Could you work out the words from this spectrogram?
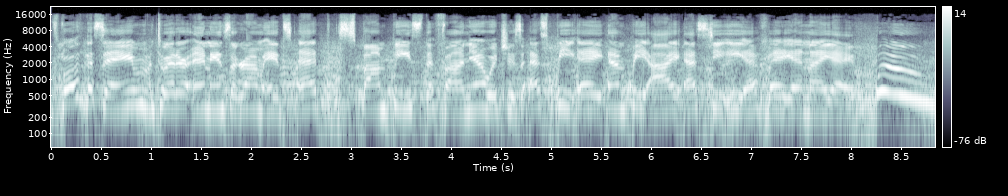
it's both the same, Twitter and Instagram. It's at Spampi Stefania, which is S P A M P I S T E F A N I A. Woo!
